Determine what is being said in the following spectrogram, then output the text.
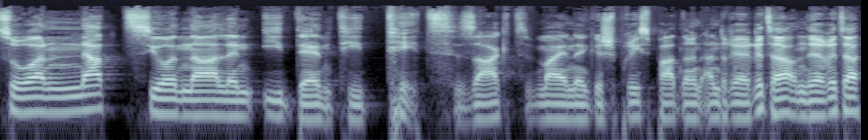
zur nationalen Identität, sagt meine Gesprächspartnerin Andrea Ritter. Andrea Ritter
